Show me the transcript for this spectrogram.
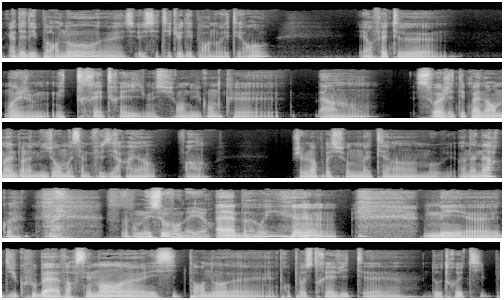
regardaient des pornos, euh, c'était que des pornos hétéros. Et en fait, euh, moi, je, mais très très vite, je me suis rendu compte que, ben, soit j'étais pas normal dans la mesure où moi, ça me faisait rien. Enfin, j'avais l'impression de mater un, mauvais, un nanar, quoi. On est souvent d'ailleurs. Ah bah oui. Mais euh, du coup, bah forcément, euh, les sites porno euh, proposent très vite d'autres types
